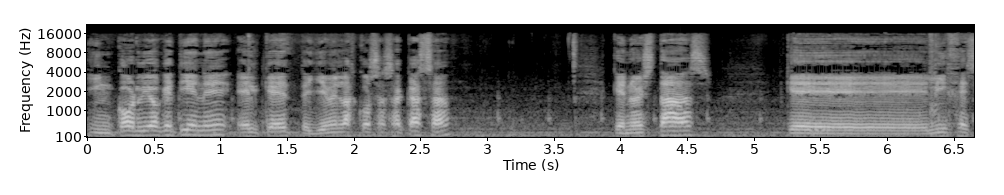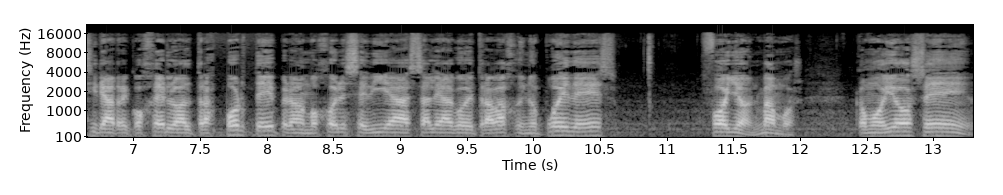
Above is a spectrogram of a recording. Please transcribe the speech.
incordio que tiene el que te lleven las cosas a casa, que no estás, que eliges ir a recogerlo al transporte, pero a lo mejor ese día sale algo de trabajo y no puedes. Follón, vamos. Como yo sé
